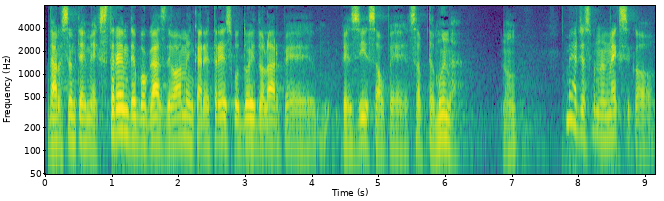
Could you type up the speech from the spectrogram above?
Dar suntem extrem de bogați de oameni care trăiesc cu 2 dolari pe, pe zi sau pe săptămână. Nu? Mergeți până în Mexico,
